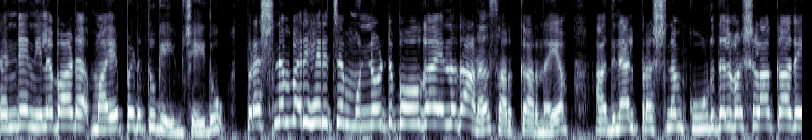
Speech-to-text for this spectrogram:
തന്റെ നിലപാട് മയപ്പെടുത്തുകയും ചെയ്തു. പ്രശ്നം പരിഹരിച്ച് മുന്നോട്ടു പോവുക എന്നതാണ് സർക്കാർ നയം. അതിനാൽ പ്രശ്നം കൂടുതൽ വഷളാക്കാതെ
